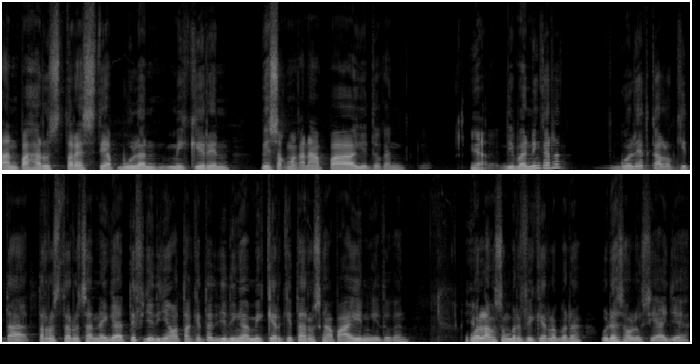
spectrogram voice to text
tanpa harus stres setiap bulan mikirin besok makan apa gitu kan. Ya. Dibanding karena gue lihat kalau kita terus-terusan negatif jadinya otak kita jadi nggak mikir kita harus ngapain gitu kan. Ya. Gue langsung berpikir loh pada udah solusi aja.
